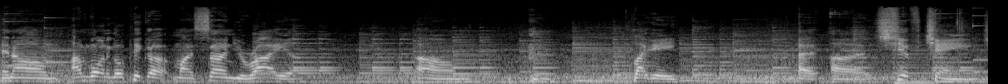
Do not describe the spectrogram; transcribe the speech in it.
and um, I'm going to go pick up my son Uriah, um, like a, a, a shift change.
